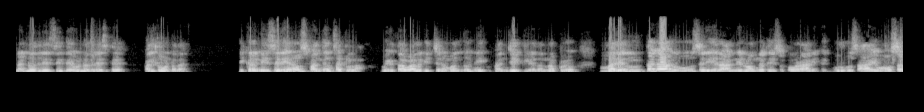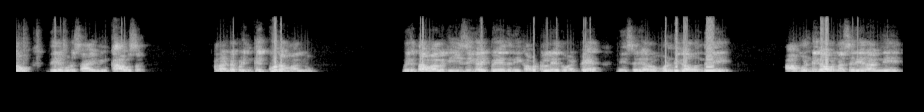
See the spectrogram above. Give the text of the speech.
నన్ను వదిలేసి దేవుణ్ణి వదిలేస్తే ఫలితం ఉంటుందా ఇక్కడ నీ శరీరం స్పందించట్లా. మిగతా వాళ్ళకి ఇచ్చిన మందు నీకు పనిచేయట్లేదు అన్నప్పుడు మరింతగా నువ్వు శరీరాన్ని లొంగ తీసుకోవడానికి గురువు సాయం అవసరం దేవుడు సాయం ఇంకా అవసరం. అలాంటప్పుడు ఇంకా ఎక్కువ నమ్మాలి నువ్వు. మిగతా వాళ్ళకి ఈజీగా అయిపోయేది నీకు అవ్వటం లేదు అంటే నీ శరీరం మొండిగా ఉంది. ఆ మొండిగా ఉన్న శరీరాన్ని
